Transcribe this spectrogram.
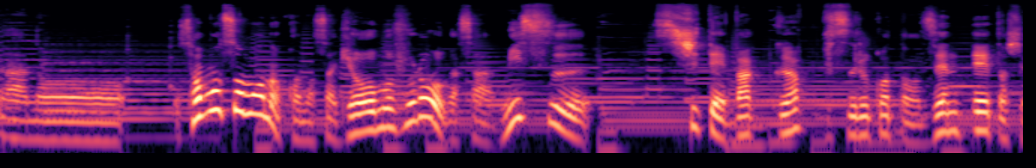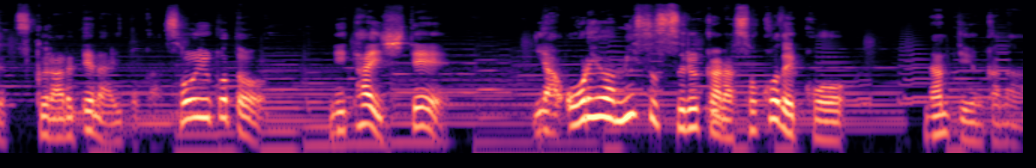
あのーそもそものこのさ、業務フローがさ、ミスしてバックアップすることを前提として作られてないとか、そういうことに対して、いや、俺はミスするからそこでこう、なんていうんかな、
